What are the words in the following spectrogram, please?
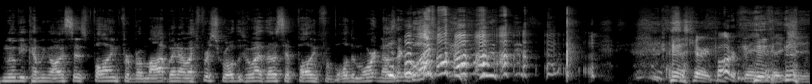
movie coming on says falling for Vermont. But when I first scrolled through it, I thought it said falling for Voldemort, and I was like, what? That's just Harry Potter fan fiction.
